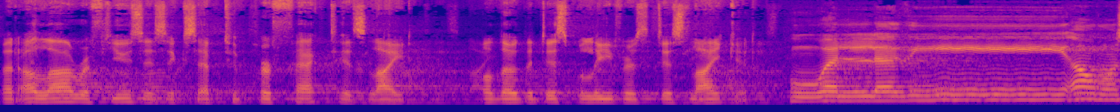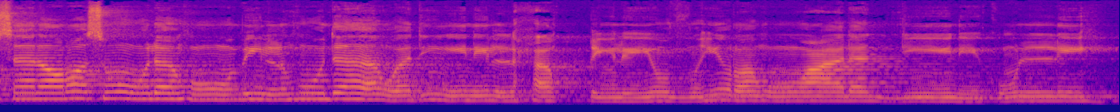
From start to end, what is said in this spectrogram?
but Allah refuses except to perfect His light, although the disbelievers dislike it. هو الذي أرسل رسوله بالهدى ودين الحق ليظهره على الدين كله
